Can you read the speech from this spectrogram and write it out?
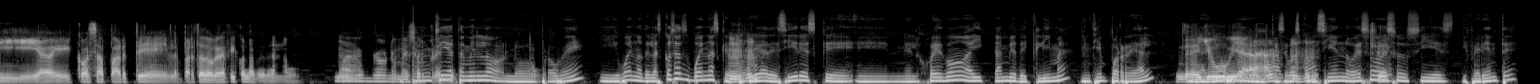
y, eh, cosa aparte, el apartado gráfico, la verdad no, no, no, no me sorprende. Sí, yo también lo, lo probé. Y bueno, de las cosas buenas que Ujú. podría decir es que en el juego hay cambio de clima en tiempo real. De lluvia, ajá, que se va oscureciendo, eso, Sí. eso sí es diferente.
